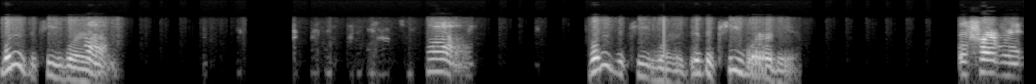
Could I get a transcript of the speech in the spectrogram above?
What is the key word? Hmm. Hmm. What is the key word? There's a key word here. The fervent.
